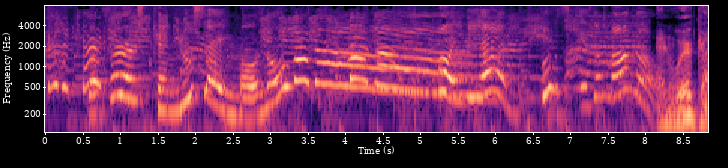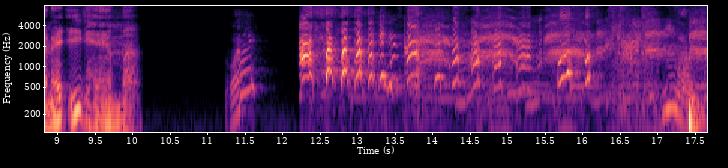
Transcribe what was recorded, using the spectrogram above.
favorite But first, can you say mono? Mono. Mono. Muy bien. Boots is a mono. And we're gonna eat him. What? Mm.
